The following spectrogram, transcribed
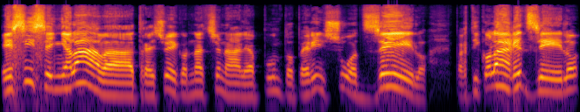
e si segnalava tra i suoi connazionali appunto per il suo zelo, particolare zelo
